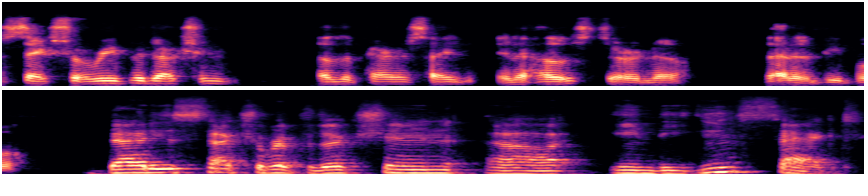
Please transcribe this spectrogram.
sexual reproduction of the parasite in a host or no? Not in people. That is sexual reproduction uh, in the insect.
